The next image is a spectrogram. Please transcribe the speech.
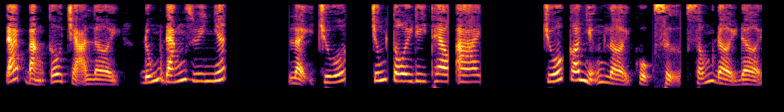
đáp bằng câu trả lời đúng đắn duy nhất. Lạy Chúa, chúng tôi đi theo ai? Chúa có những lời cuộc sự sống đời đời.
